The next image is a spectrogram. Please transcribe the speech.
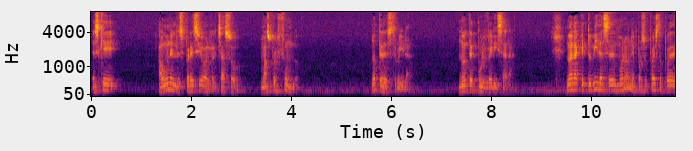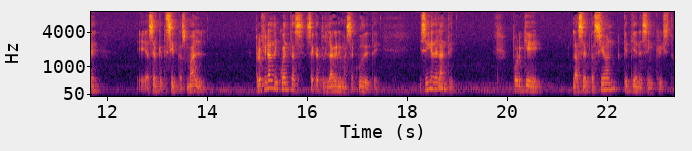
es que aún el desprecio al rechazo más profundo no te destruirá, no te pulverizará. No hará que tu vida se desmorone, por supuesto, puede eh, hacer que te sientas mal, pero al final de cuentas, seca tus lágrimas, sacúdete y sigue adelante, porque la aceptación que tienes en Cristo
